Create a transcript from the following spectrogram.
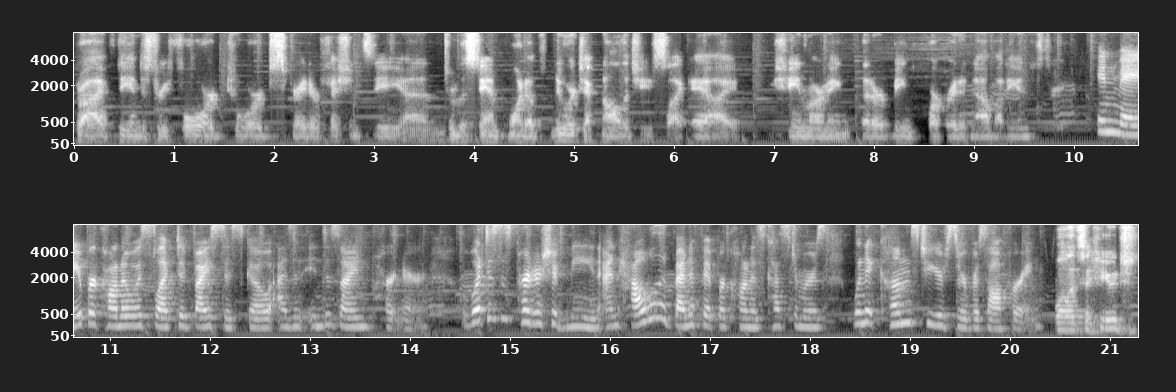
drive the industry forward towards greater efficiency and from the standpoint of newer technologies like AI, machine learning that are being incorporated now by the industry. In May, Berkana was selected by Cisco as an InDesign partner. What does this partnership mean, and how will it benefit Berkana's customers when it comes to your service offering? Well, it's a huge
